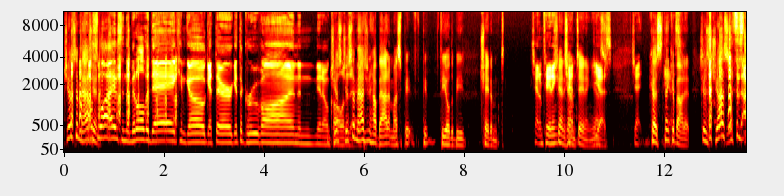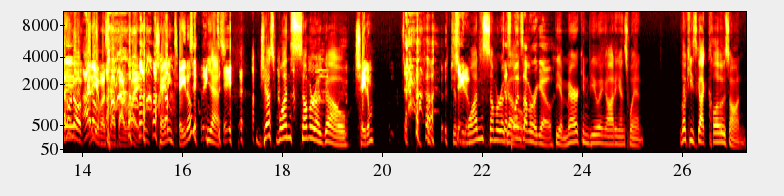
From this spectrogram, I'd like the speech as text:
Just imagine. Housewives in the middle of the day can go get their get the groove on and you know call just it a just day. imagine how bad it must be, be, feel to be Chatham. Channing Tatum. Channing- Channing Tatum, yes. Yes. Chan- Because think yes. about it. Because just I don't know if I any don't- of us got that right. Channing Tatum? Channing Yes. Tatum. just one summer ago, Chatham? just Chatham. one summer ago, Just one summer ago. the American viewing audience went, "Look, he's got clothes on.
